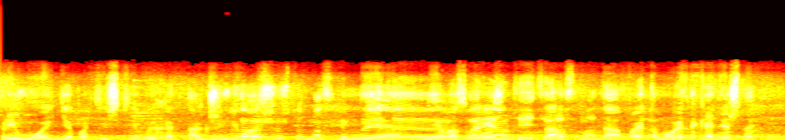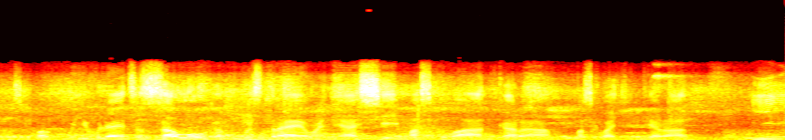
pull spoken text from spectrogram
прямой геополитический выход также ну, невозможно. Хорошо, что в Москве не, это невозможно. варианты эти да? рассматривают. Да, поэтому это, конечно, Баку является залогом выстраивания осей Москва-Анкара, Москва-Тегеран, и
